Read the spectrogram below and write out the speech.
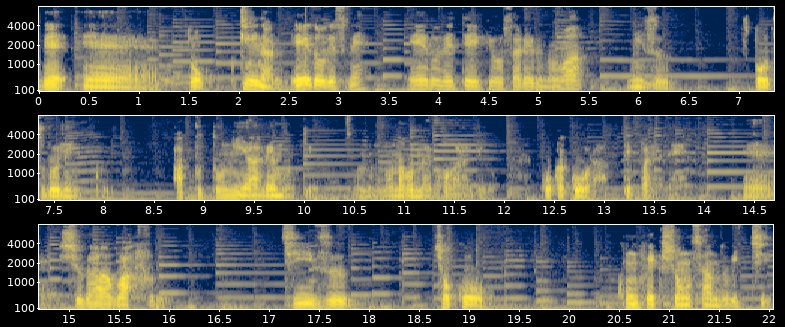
で、えー、っと、気になるエイドですね。エイドで提供されるのは、水、スポーツドリンク、アプトニアレモンっていうの、飲んだことないかわからんけど、コカ・コーラ、鉄板やね。えー、シュガーワッフル、チーズ、チョコ、コンフェクションサンドウィッチーズ。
